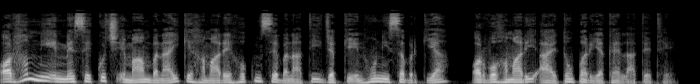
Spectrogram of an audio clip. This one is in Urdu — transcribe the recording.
اور ہم نے ان میں سے کچھ امام بنائی کہ ہمارے حکم سے بناتی جبکہ انہوں نے صبر کیا اور وہ ہماری آیتوں پر یقہ لاتے تھے۔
